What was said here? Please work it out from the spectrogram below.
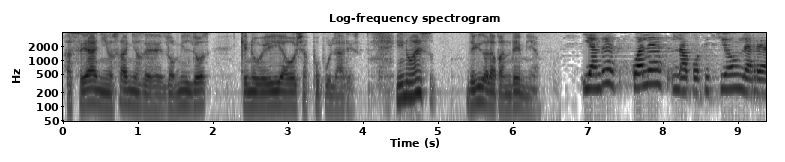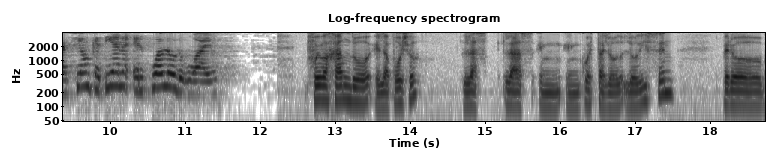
hace años, años desde el 2002, que no veía ollas populares. Y no es debido a la pandemia, y Andrés, ¿cuál es la posición, la reacción que tiene el pueblo uruguayo? Fue bajando el apoyo, las, las encuestas lo, lo, dicen, pero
